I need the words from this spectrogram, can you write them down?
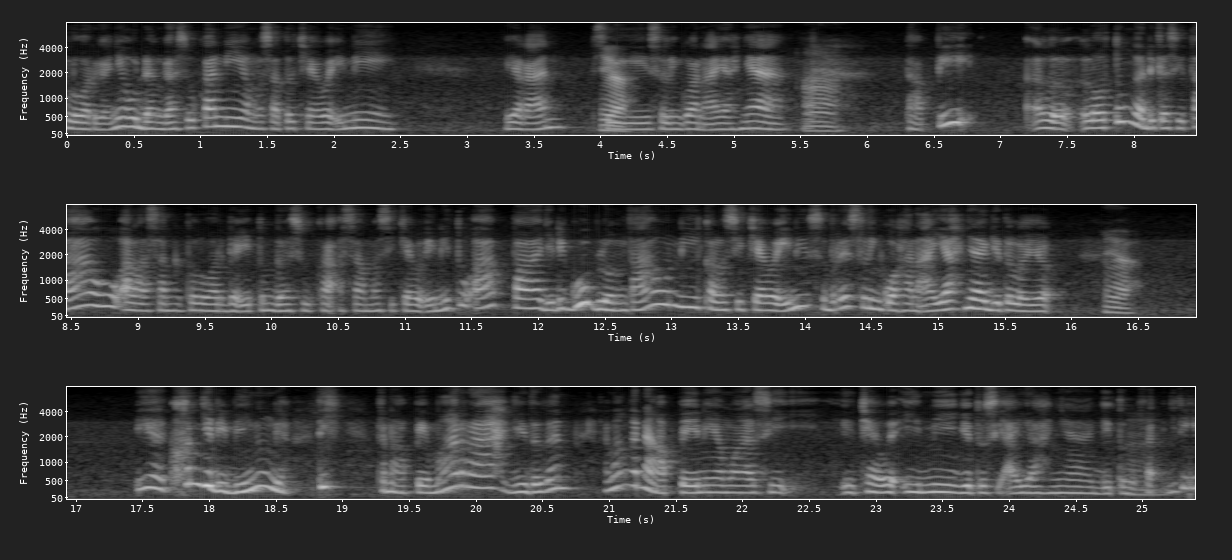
keluarganya udah nggak suka nih sama satu cewek ini ya kan si yeah. selingkuhan ayahnya uh. tapi lo tuh nggak dikasih tahu alasan keluarga itu nggak suka sama si cewek ini tuh apa. Jadi gue belum tahu nih kalau si cewek ini sebenarnya selingkuhan ayahnya gitu loh yuk. Iya. Iya kan jadi bingung ya. Di kenapa marah gitu kan? Emang kenapa nih sama si cewek ini gitu si ayahnya gitu? Hmm. jadi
